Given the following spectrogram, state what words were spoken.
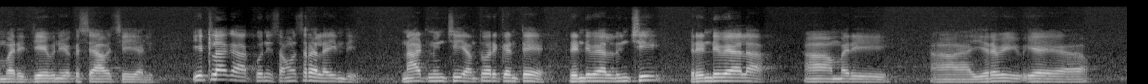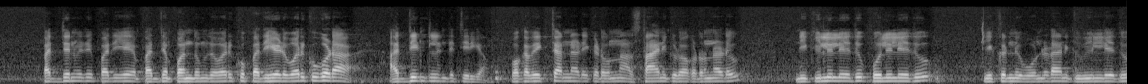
మరి దేవుని యొక్క సేవ చేయాలి. ఇట్లాగా కొన్ని సంవత్సరాలు అయింది. నాటి నుంచి ఎంతవరకు అంటే రెండు వేల నుంచి రెండు వేల మరి ఇరవై పద్దెనిమిది పదిహే పద్దె పంతొమ్మిది వరకు పదిహేడు వరకు కూడా అద్దెంట్లంటే తిరిగాం. ఒక వ్యక్తి అన్నాడు ఇక్కడ ఉన్న స్థానికుడు ఒకడున్నాడు నీకు ఇల్లు లేదు పొలి లేదు ఇక్కడ నువ్వు ఉండడానికి వీలు లేదు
